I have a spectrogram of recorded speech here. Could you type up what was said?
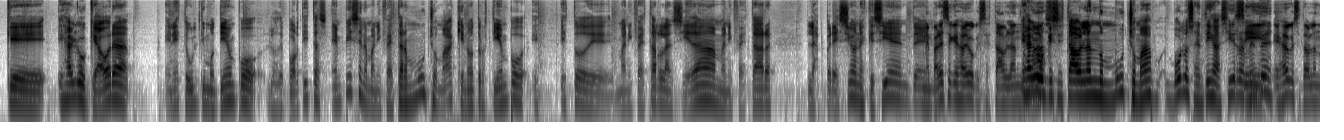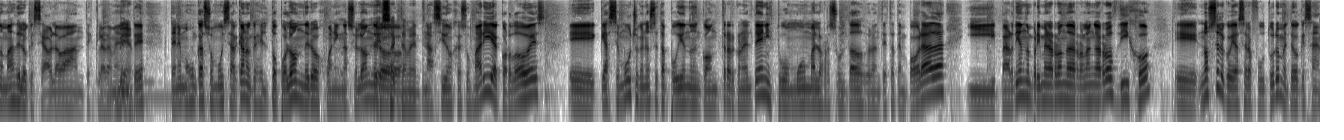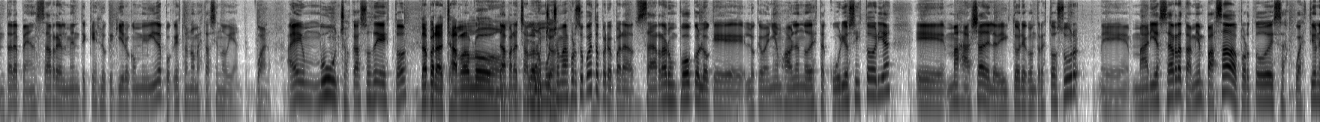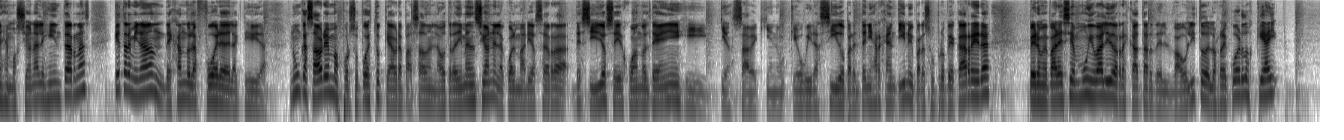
que es algo que ahora, en este último tiempo, los deportistas empiecen a manifestar mucho más que en otros tiempos? Es- Esto de manifestar la ansiedad, manifestar las presiones que sienten. Me parece que es algo que se está hablando Es algo más. que se está hablando mucho más. ¿Vos lo sentís así realmente? Sí, es algo que se está hablando más de lo que se hablaba antes, claramente. Tenemos un caso muy cercano que es el Topo Londero, Juan Ignacio Londero, Exactamente. nacido en Jesús María, cordobés, eh, que hace mucho que no se está pudiendo encontrar con el tenis, tuvo muy malos resultados durante esta temporada y perdiendo en primera ronda de Roland Garros dijo, eh, no sé lo que voy a hacer a futuro, me tengo que sentar a pensar realmente qué es lo que quiero con mi vida porque esto no me está haciendo bien. Bueno, hay muchos casos de esto, Da para charlarlo. Da para charlarlo mucho. más, por supuesto, pero para cerrar un poco lo que, lo que veníamos hablando de esta curiosa historia, eh, más allá de la victoria contra Estosur, eh, María Serra también pasaba por todas esas cuestiones emocionales internas que terminaron dejándola fuera de la actividad. Nunca sabremos, por supuesto, qué habrá pasado en la otra dimensión en la cual María Serra decidió seguir jugando al tenis y quién sabe quién, qué hubiera sido para el tenis argentino y para su propia carrera. Pero me parecía muy válido rescatar del baulito de los recuerdos que hay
